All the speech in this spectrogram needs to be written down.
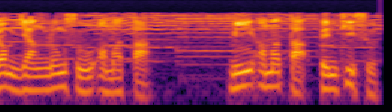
ย่อมยังลงสู่อมตะ มีอมตะเป็นที่สุด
